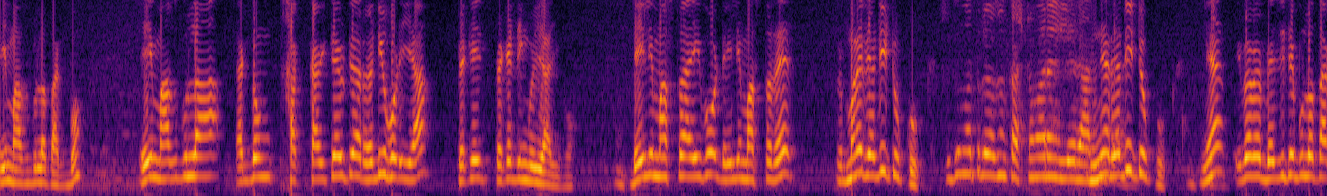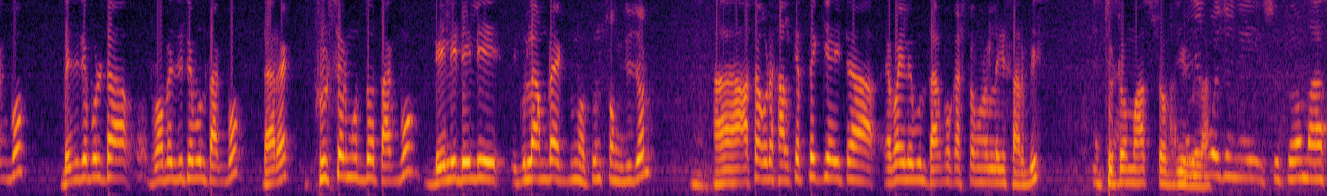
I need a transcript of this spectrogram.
এই মাছগুলা থাকব। এই মাছগুলা একদম কাইটা উইটা রেডি করিয়া প্যাকেজ প্যাকেটিং হয়ে আইব। ডেইলি মাছটা আইব ডেইলি মাছটারে মানে রেডি টু কুক শুধুমাত্র একজন কাস্টমারে নিলে রান্না রেডি টু কুক নিয়ে এভাবে ভেজিটেবলও থাকব। ভেজিটেবলটা র ভেজিটেবল থাকব ডাইরেক্ট ফ্রুটসের মধ্যেও থাকব। ডেইলি ডেইলি এগুলো আমরা একদম নতুন সংযোজন। আশা করি কালকের থেকে এটা অ্যাভেলেবল থাকব কাস্টমারের লাগি সার্ভিস আচ্ছা। ছোট মাছ সবজি এগুলা। ছোট মাছ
